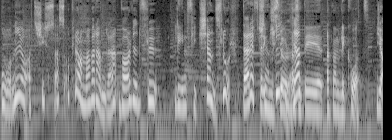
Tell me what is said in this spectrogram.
ånyo att kyssas och krama varandra varvid fru Lind fick känslor. Därefter Känslor, kliade alltså det är att man blir kåt. Ja.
